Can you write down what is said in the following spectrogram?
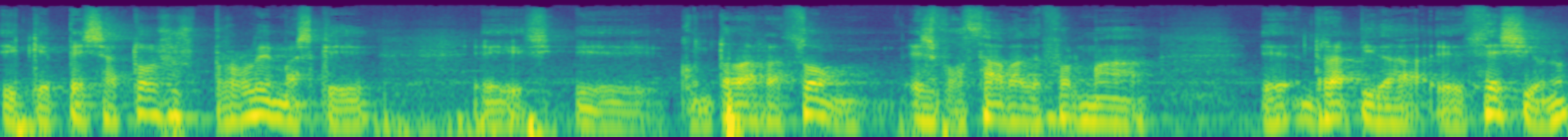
E que pese a todos os problemas que eh, eh, con toda razón esbozaba de forma eh, rápida eh, Cesio, non?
